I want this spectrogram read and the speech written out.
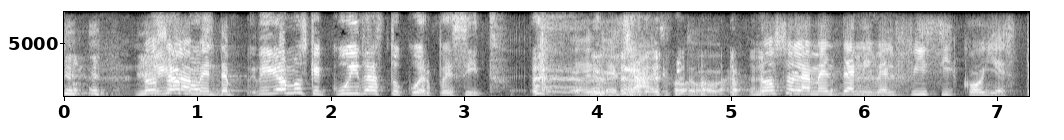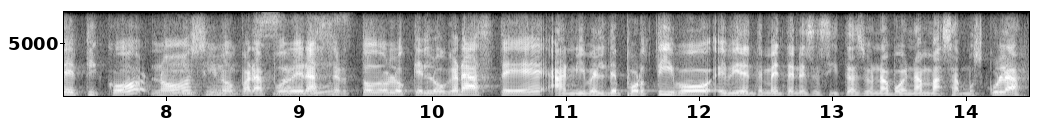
no digamos, solamente digamos que cuidas tu cuerpecito. Eh, Exacto. No solamente a nivel físico y estético, ¿no? Sino para poder Salud. hacer todo lo que lograste a nivel deportivo, evidentemente necesitas de una buena masa muscular.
